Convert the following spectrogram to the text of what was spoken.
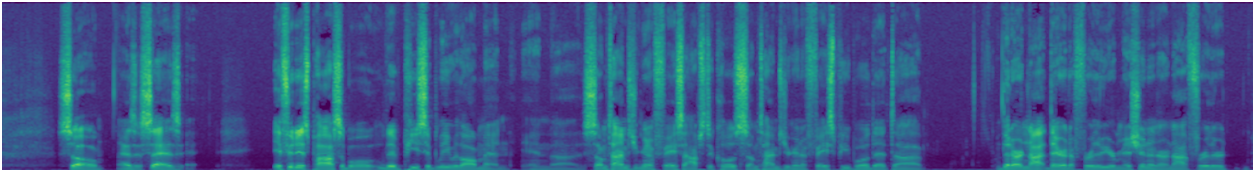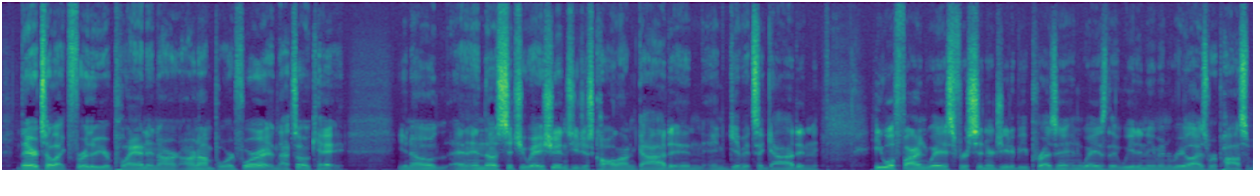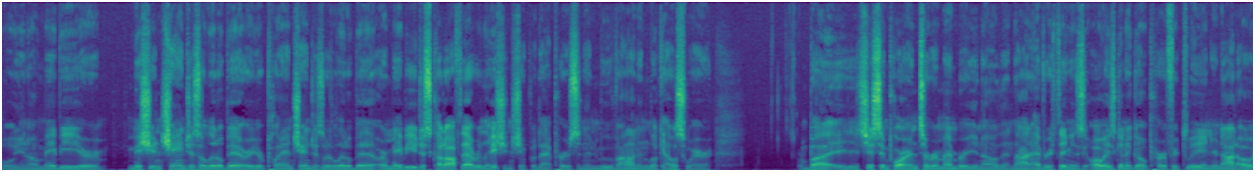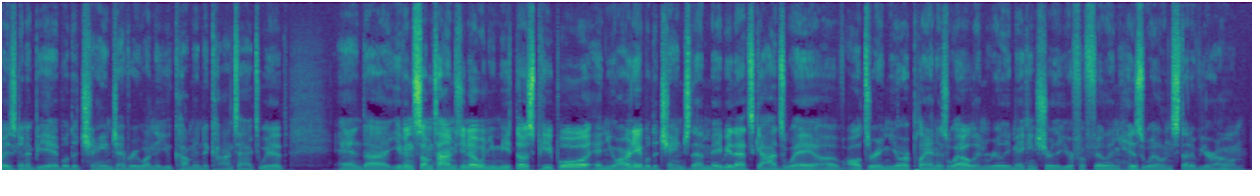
So, as it says, if it is possible, live peaceably with all men. And uh, sometimes you're going to face obstacles. Sometimes you're going to face people that uh, that are not there to further your mission and are not further there to like further your plan and aren't, aren't on board for it. And that's okay. You know, and in those situations, you just call on God and, and give it to God, and He will find ways for synergy to be present in ways that we didn't even realize were possible. You know, maybe your mission changes a little bit, or your plan changes a little bit, or maybe you just cut off that relationship with that person and move on and look elsewhere but it's just important to remember, you know, that not everything is always going to go perfectly, and you're not always going to be able to change everyone that you come into contact with. And uh, even sometimes, you know, when you meet those people and you aren't able to change them, maybe that's God's way of altering your plan as well and really making sure that you're fulfilling His will instead of your own.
